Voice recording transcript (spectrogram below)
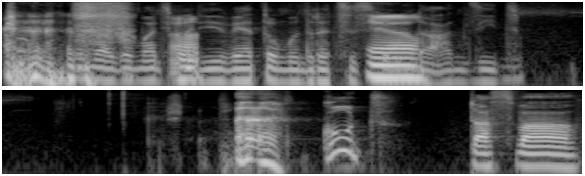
Wenn man so manchmal ah. die Wertung und Rezession ja. da ansieht. Gut, das war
